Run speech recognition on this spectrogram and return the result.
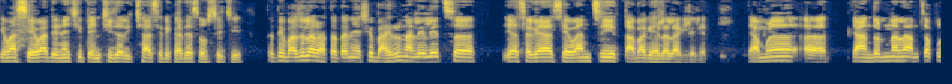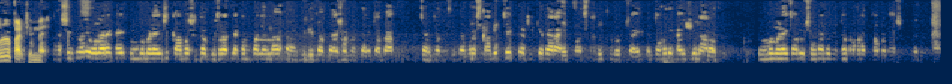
किंवा सेवा देण्याची त्यांची जर इच्छा असेल एखाद्या संस्थेची तर ते बाजूला राहतात आणि असे बाहेरून आलेलेच या सगळ्या सेवांची ताबा घ्यायला लागलेले आहेत. त्यामुळं त्या आंदोलनाला आमचा पूर्ण पाठिंबा आहे. नाशिकमध्ये होणाऱ्या काही कुंभमेळ्यांची कामं सुद्धा गुजरातल्या कंपन्यांना दिली जातात अशा प्रकारे चर्चा त्यामुळे स्थानिक जे ठेकेदार आहेत किंवा स्थानिक लोक जे आहेत त्याच्यामध्ये काहीशी नाराज. कुंभमेळ्याच्या अनुषंगाने मोठ्या प्रमाणात कामं नाशिकमध्ये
